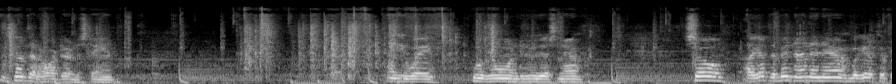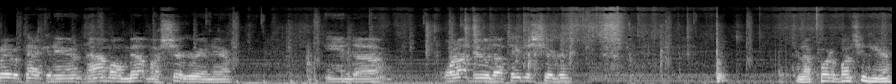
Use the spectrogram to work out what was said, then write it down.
it's not that hard to understand. Anyway we're going to do this now. So I got the bentonite in there. We got the flavor pack in there. Now I'm gonna melt my sugar in there. And uh, what I do is I take the sugar and I put a bunch in here.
